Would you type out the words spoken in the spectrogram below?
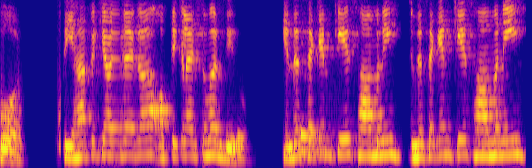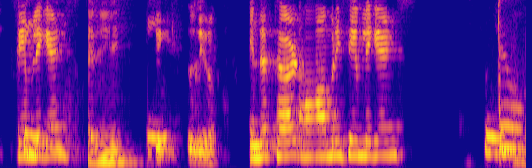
four तो यहाँ पे क्या हो जाएगा optical isomer zero in the second case how many in the second case how many same ligands Three. Three. to zero. In the third, how many same ligands? two,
